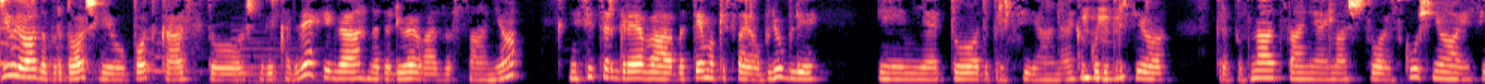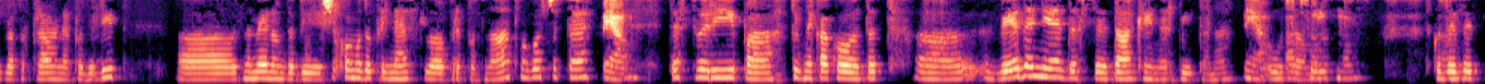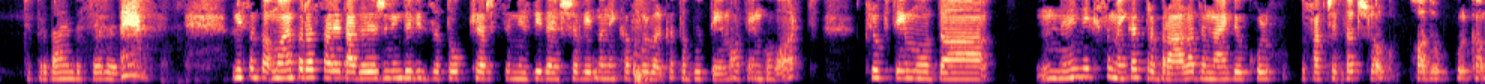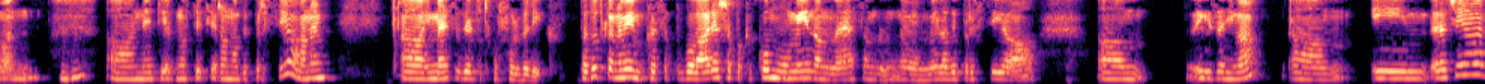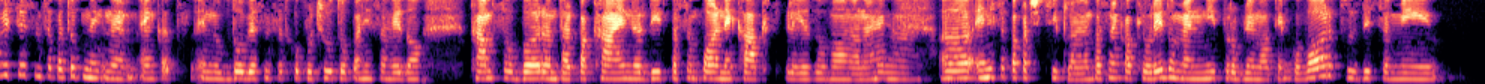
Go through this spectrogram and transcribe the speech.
Živijo, dobrodošli v podkastu številka dve, ki ga nadaljujeva za sanjo. In sicer greva v temo, ki smo jo obljubili, in je to depresija. Ne? Kako mm -hmm. depresijo prepoznati, sanja imaš svojo izkušnjo in si bila pripravljena podeliti. Uh, z namenom, da bi še komu doprineslo prepoznati mogoče te, Ja. te stvari, pa tudi nekako dati uh, vedenje, da se da kaj narediti. Ne, Ja, absolutno. Tako da zdaj ti predajam besedo. zdaj. Mislim pa, moja prva stvar je ta, da jo želim deliti zato, ker se mi zdi, da je še vedno neka ful velika tabu tema o tem govoriti. Kljub temu, da ne vem, nekaj sem enkrat prebrala, da naj bi okol vsak četrt človek hodil okol kamen Mhm. uh, nediagnosticirano depresijo. Ne? Uh, in meni se to tako ful velik. Pa tudi, ker ne vem, kaj se pogovarjaš, pa kako mu omenam, ne, sem, ne vem, imela depresijo, um, jih zanima. Um, in reče, ja, veste, sem se pa tudi, ne, ne enkrat, en obdobje sem se tako počutil, pa nisem vedel, kam se obrniti ali pa kaj narediti, pa sem pol nekako splezil ven, a ne. Ja. Uh, eni se pa pač ciklajo in pa sem nekako je v redu, meni ni problema o tem govoriti. Zdi se mi,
